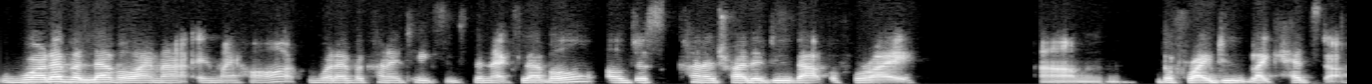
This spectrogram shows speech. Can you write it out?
whatever level I'm at in my heart, whatever kind of takes it to the next level, I'll just kind of try to do that before I um before I do like head stuff.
